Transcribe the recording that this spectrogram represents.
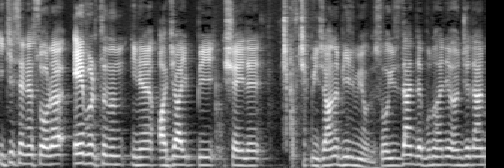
iki sene sonra Everton'ın yine acayip bir şeyle çıkıp çıkmayacağını bilmiyoruz. O yüzden de bunu hani önceden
